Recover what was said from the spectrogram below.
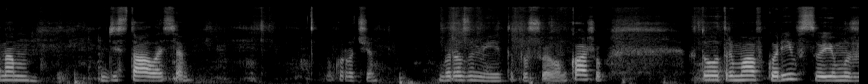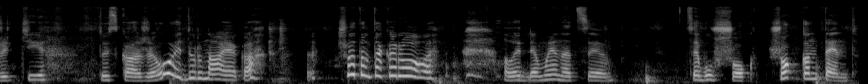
нам дісталася. Ну, коротше, ви розумієте, про що я вам кажу. Хто отримав корів в своєму житті, той скаже: Ой, дурна яка! Що там та корова? Але для мене це, це був шок. Шок-контент.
